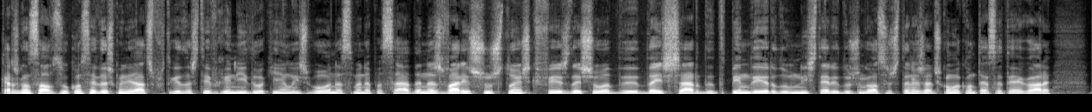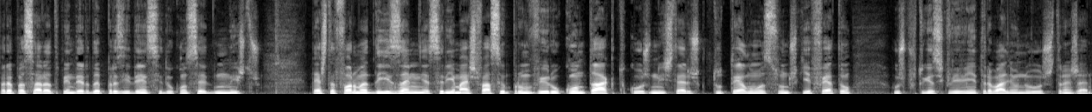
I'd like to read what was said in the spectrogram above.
Carlos Gonçalves, o Conselho das Comunidades Portuguesas esteve reunido aqui em Lisboa na semana passada. Nas várias sugestões que fez, deixou de deixar de depender do Ministério dos Negócios Estrangeiros, como acontece até agora, para passar a depender da Presidência e do Conselho de Ministros. Desta forma, dizem, seria mais fácil promover o contacto com os ministérios que tutelam assuntos que afetam os portugueses que vivem e trabalham no estrangeiro.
